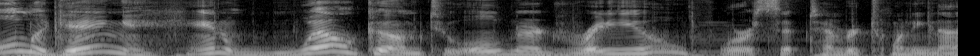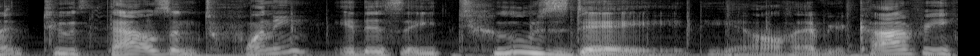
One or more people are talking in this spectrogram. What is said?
Hola, gang, and welcome to Old Nerd Radio for September 29th, 2020. It is a Tuesday. Do you all have your coffee?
